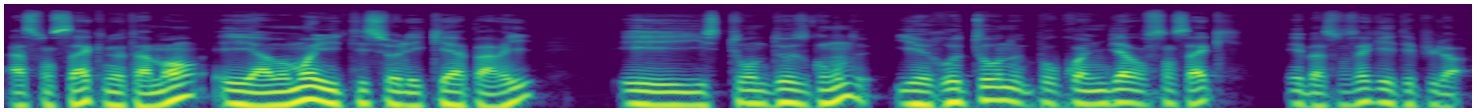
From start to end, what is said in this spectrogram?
à son sac notamment. Et à un moment, il était sur les quais à Paris, et il se tourne deux secondes, il retourne pour prendre une bière dans son sac, et bah son sac, il était plus là.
